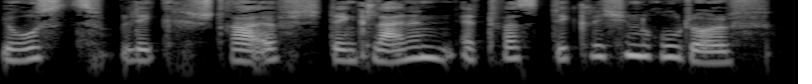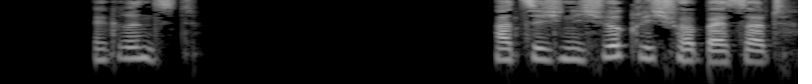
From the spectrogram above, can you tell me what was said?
Josts Blick streift den kleinen, etwas dicklichen Rudolf. Er grinst. Hat sich nicht wirklich verbessert,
